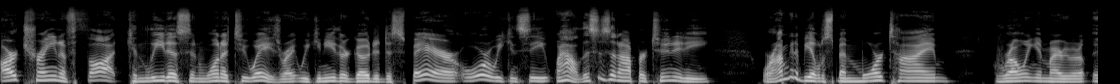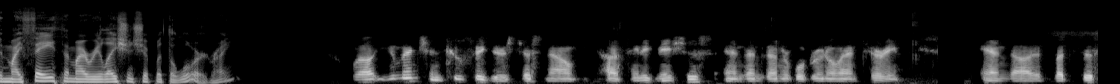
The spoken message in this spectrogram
our train of thought can lead us in one of two ways, right? We can either go to despair or we can see, wow, this is an opportunity where I'm going to be able to spend more time growing in my in my faith and my relationship with the Lord, right? Well, you mentioned two figures just now, uh, Saint Ignatius and then Venerable Bruno Lanteri, and uh, let's just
